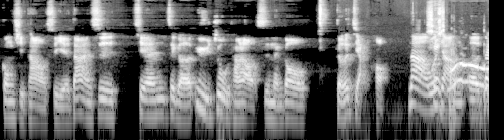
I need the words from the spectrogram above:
恭喜唐老师，也当然是先这个预祝唐老师能够得奖哈。那我想呃，在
